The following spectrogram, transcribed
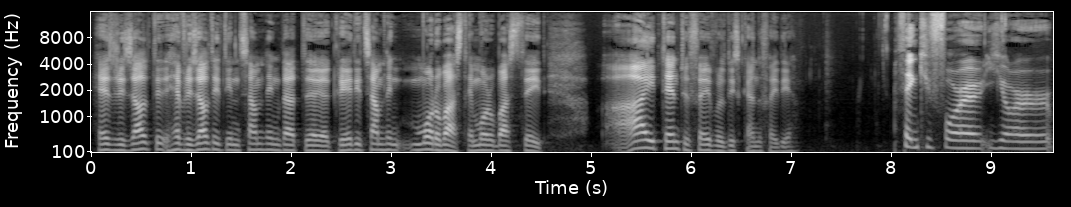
has resulted have resulted in something that uh, created something more robust, a more robust state. I tend to favor this kind of idea. Thank you for your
